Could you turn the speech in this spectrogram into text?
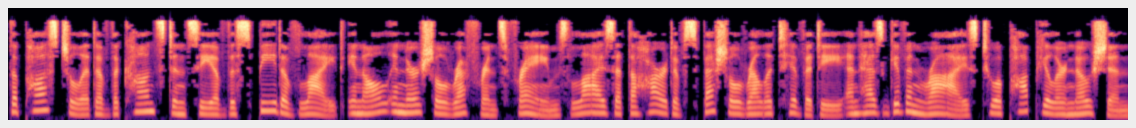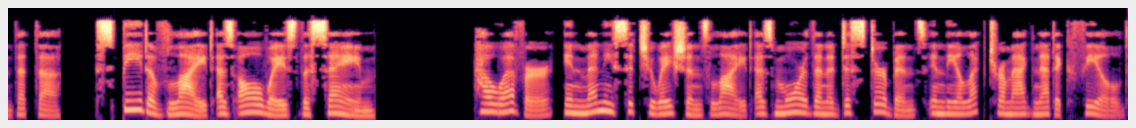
The postulate of the constancy of the speed of light in all inertial reference frames lies at the heart of special relativity and has given rise to a popular notion that the speed of light is always the same. However, in many situations light is more than a disturbance in the electromagnetic field.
